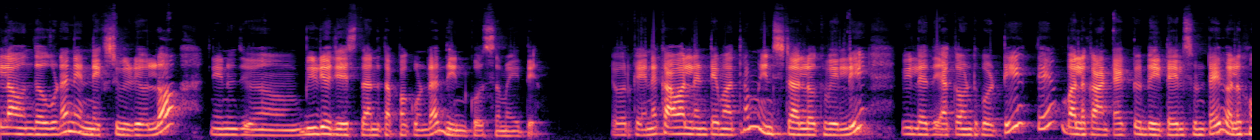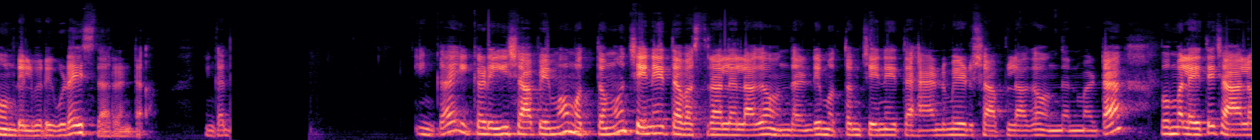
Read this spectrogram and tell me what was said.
ఎలా ఉందో కూడా నేను నెక్స్ట్ వీడియోలో నేను వీడియో చేస్తాను తప్పకుండా దీనికోసం అయితే ఎవరికైనా కావాలంటే మాత్రం ఇన్స్టాల్లోకి వెళ్ళి వీళ్ళది అకౌంట్ కొట్టితే వాళ్ళ కాంటాక్ట్ డీటెయిల్స్ ఉంటాయి వాళ్ళకి హోమ్ డెలివరీ కూడా ఇస్తారంట. ఇంకా ఇంకా ఇక్కడ ఈ షాప్ ఏమో మొత్తము చేనేత వస్త్రాలలాగా ఉందండి. మొత్తం చేనేత హ్యాండ్మేడ్ షాప్ లాగా ఉందన్నమాట. బొమ్మలు అయితే చాలా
